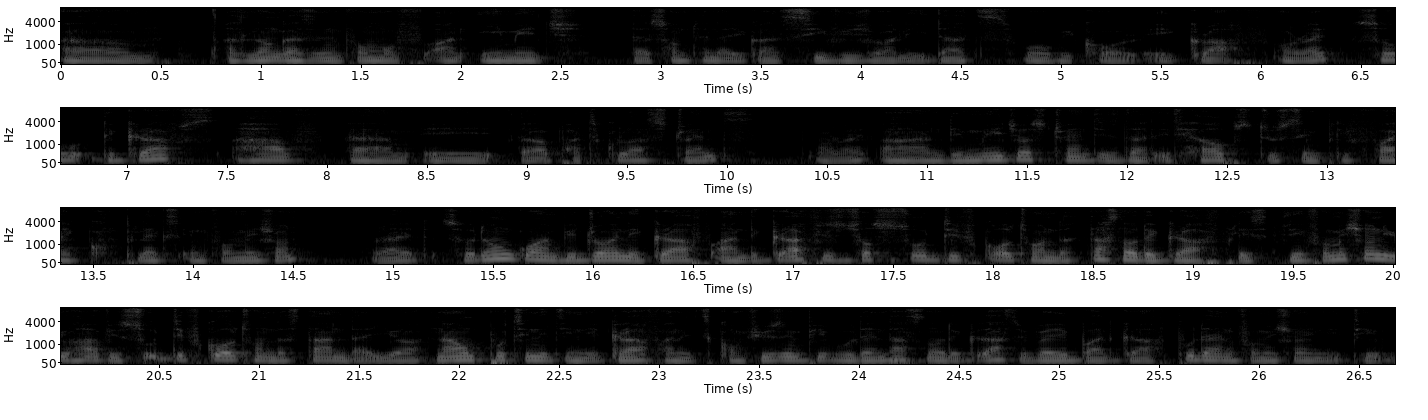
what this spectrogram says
Um, as long as in form of an image, uh, something that you can see visually, that's what we call a graph. All right. So the graphs have um, a, a particular strength. All right. And the major strength is that it helps to simplify complex information right? So don't go and be drawing a graph and the graph is just so difficult to understand. That's not a graph, please. If the information you have is so difficult to understand that you are now putting it in a graph and it's confusing people, then that's not a that's a very bad graph. Put that information in a table.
